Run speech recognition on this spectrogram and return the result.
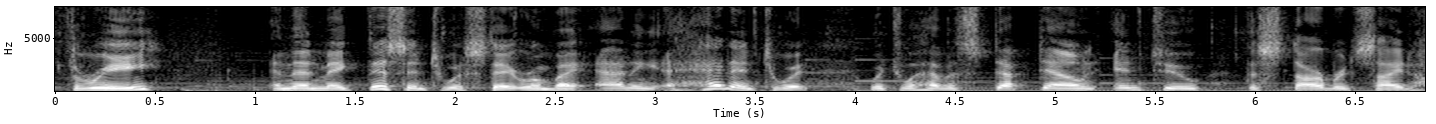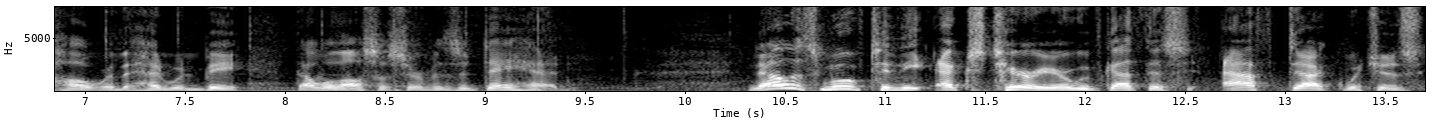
three, and then make this into a stateroom by adding a head into it, which will have a step down into the starboard side hull where the head would be. That will also serve as a day head. Now let's move to the exterior. We've got this aft deck, which is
